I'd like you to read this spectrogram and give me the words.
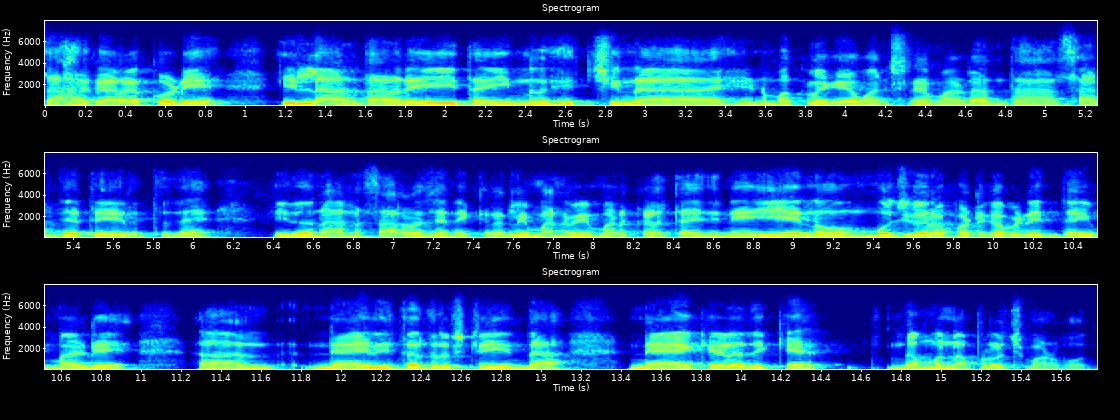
ಸಹಕಾರ ಕೊಡಿ ಇಲ್ಲ ಅಂತಾದರೆ ಈತ ಇನ್ನೂ ಹೆಚ್ಚಿನ ಹೆಣ್ಮಕ್ಳಿಗೆ ವಂಚನೆ ಮಾಡೋಂತಹ ಸಾಧ್ಯತೆ ಇರ್ತದೆ. ಇದು ನಾನು ಸಾರ್ವಜನಿಕರಲ್ಲಿ ಮನವಿ ಮಾಡ್ಕೊಳ್ತಾ ಇದ್ದೀನಿ. ಏನು ಮುಜುಗರ ಪಟ್ಕೋಬೇಡಿ. ದಯಮಾಡಿ ನ್ಯಾಯದ ಹಿತದೃಷ್ಟಿಯಿಂದ ನ್ಯಾಯ ಕೇಳೋದಕ್ಕೆ ನಮ್ಮನ್ನು ಅಪ್ರೋಚ್ ಮಾಡ್ಬೋದು.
